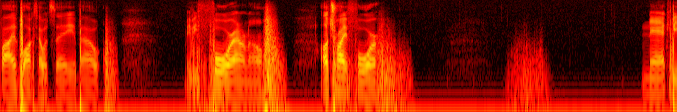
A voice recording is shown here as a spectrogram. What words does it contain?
five blocks, I would say, about... Maybe four, I don't know. I'll try four. Nah, it can be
